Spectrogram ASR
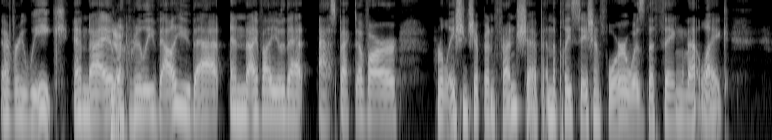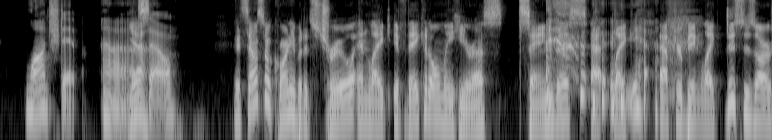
every week and i Yeah. like really value that and i value that aspect of our relationship and friendship and the playstation 4 was the thing that like launched it uh Yeah. so It sounds so corny, but it's true. And like, if they could only hear us saying this at like yeah. after being like, "This is our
